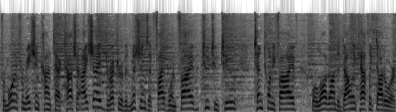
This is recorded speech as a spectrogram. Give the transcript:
For more information, contact Tasha Eichheid, Director of Admissions at 515-222-1025 or log on to dowlingcatholic.org.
